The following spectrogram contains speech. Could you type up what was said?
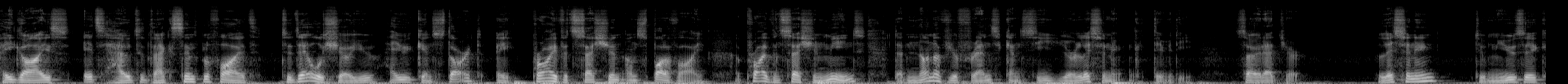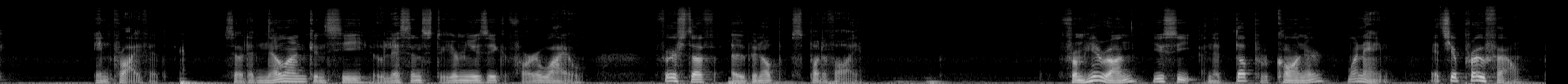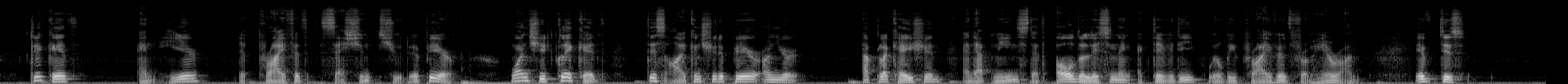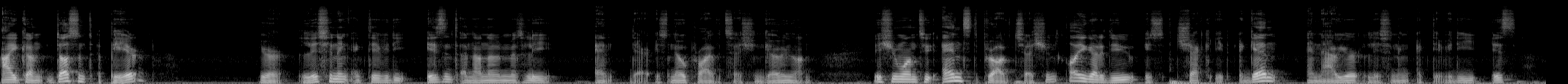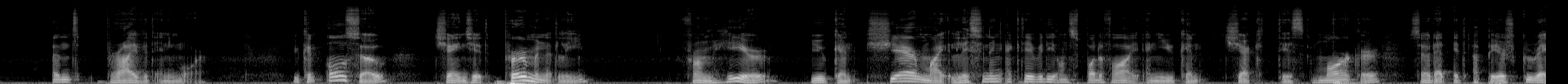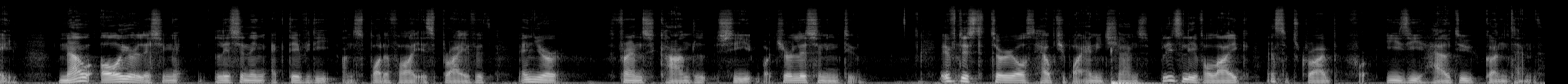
Hey guys, it's How to Tech Simplified. Today I will show you how you can start a private session on Spotify. A private session means that none of your friends can see your listening activity, so that you're listening to music in private, so that no one can see who listens to your music for a while. First off, open up Spotify. From here on, you see in the top corner my name. It's your profile. Click it and here the private session should appear. Once you click it, this icon should appear on your application and that means that all the listening activity will be private from here on. If this icon doesn't appear, your listening activity isn't anonymously and there is no private session going on. If you want to end the private session, all you gotta do is check it again and now your listening activity isn't private anymore. You can also change it permanently. From here, you can share my listening activity on Spotify and you can check this marker so that it appears gray. Now all your listening listening activity on Spotify is private and your friends can't see what you're listening to. If this tutorial has helped you by any chance, please leave a like and subscribe for easy how-to content.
